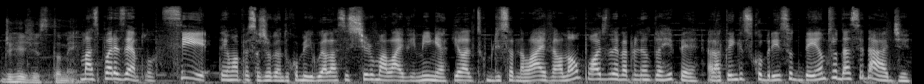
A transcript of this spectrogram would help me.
de registro também. Mas, por exemplo, se tem uma pessoa jogando comigo e ela assistir uma live minha e ela descobrir isso na live, ela não pode levar pra dentro do RP. Ela tem que descobrir isso dentro da cidade.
